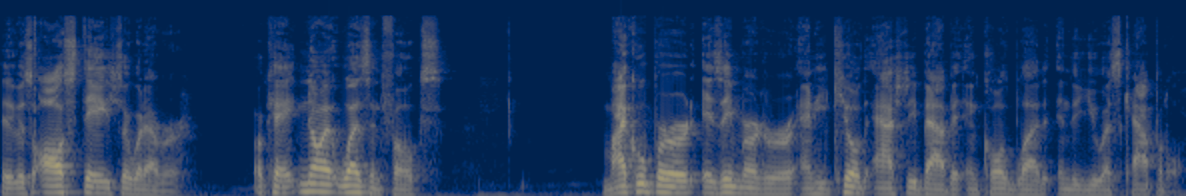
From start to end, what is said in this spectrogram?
it was all staged or whatever." Okay, no, it wasn't, folks. Michael Byrd is a murderer, and he killed Ashli Babbitt in cold blood in the U.S. Capitol.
